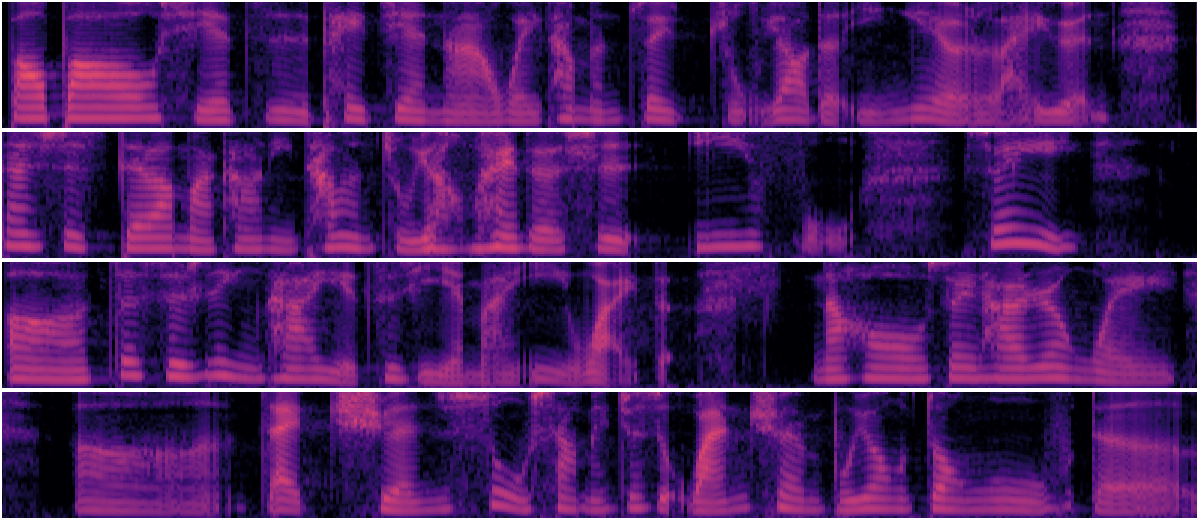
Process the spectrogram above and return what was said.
包包、鞋子、配件啊为他们最主要的营业额来源。但是 Stella McCartney 他们主要卖的是衣服，所以呃，这是令他也自己也蛮意外的。然后，所以他认为，呃，在全素上面，就是完全不用动物的。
